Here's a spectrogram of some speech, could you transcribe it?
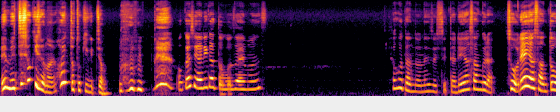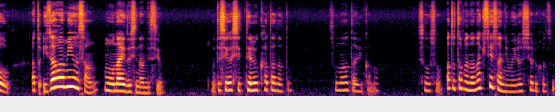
えめっちゃ初期じゃない？入った時じゃん。お菓子ありがとうございます。ショコタンと同じ年と言ったらレイヤさんぐらい。そうレイヤーさんとあと伊沢美優さんも同い年なんですよ。私が知ってる方だと。その辺りかな。そうそう。あと多分七期生さんにもいらっしゃるはず。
